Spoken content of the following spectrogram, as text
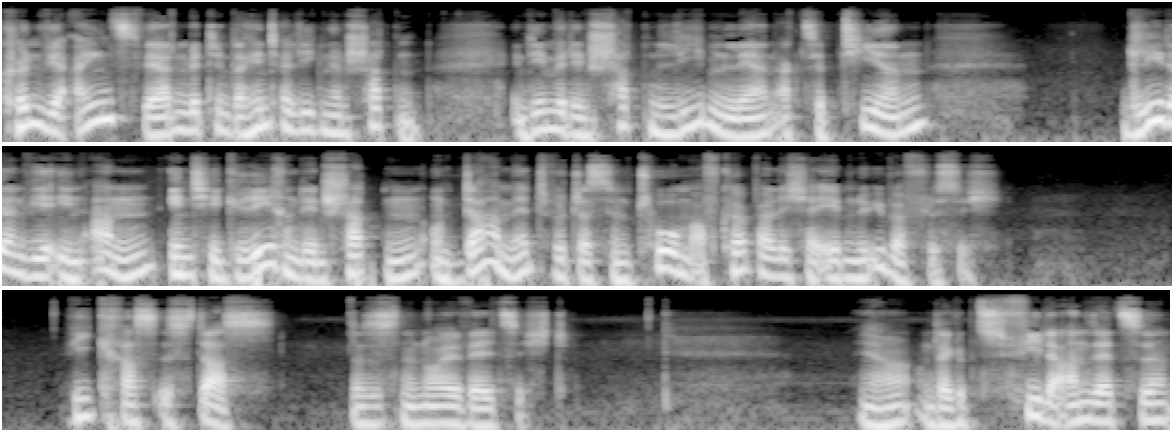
können wir eins werden mit dem dahinterliegenden Schatten. Indem wir den Schatten lieben lernen, akzeptieren, gliedern wir ihn an, integrieren den Schatten und damit wird das Symptom auf körperlicher Ebene überflüssig. Wie krass ist das? Das ist eine neue Weltsicht. Ja, und da gibt es viele Ansätze.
